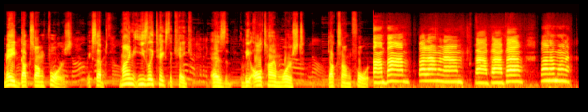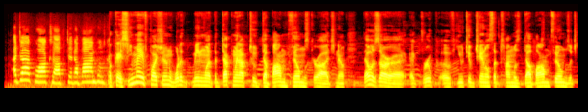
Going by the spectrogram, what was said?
made Duck Song 4s. Except mine easily takes the cake as the all-time worst Duck Song 4. Bum bum, ba-dum-dum, bum bum bum, ba-dum-dum. A duck walks up to the bomb film's Okay, so you may have questioned what it mean when the duck went up to the Bomb Films garage. Now, that was our uh, a group of YouTube channels at the time was Da Bomb Films, which,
